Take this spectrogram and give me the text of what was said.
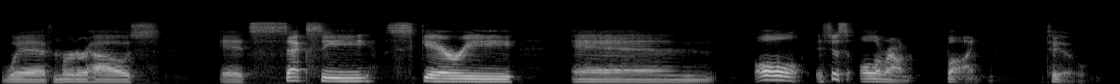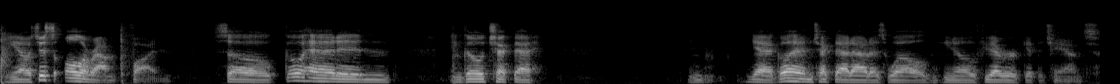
with murder house it's sexy scary and all it's just all around fun too. You know, it's just all around fun. So go ahead and and go check that and yeah, go ahead and check that out as well, you know, if you ever get the chance.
